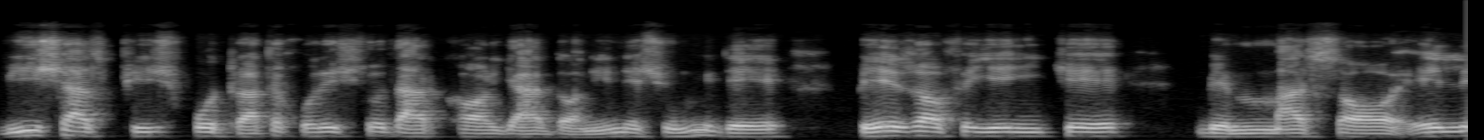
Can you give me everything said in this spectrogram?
بیش از پیش قدرت خودش رو در کارگردانی نشون میده به اضافه اینکه به مسائل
